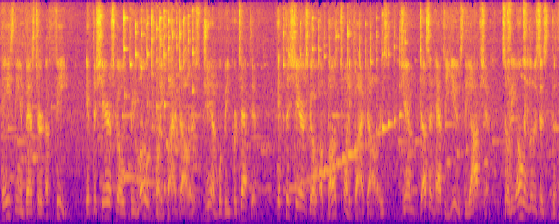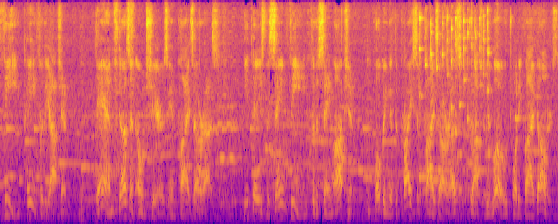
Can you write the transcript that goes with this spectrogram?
pays the investor a fee. If the shares go below $25, Jim will be protected. If the shares go above $25, Jim doesn't have to use the option, so he only loses the fee paid for the option. Dan doesn't own shares in Pies R Us. He pays the same fee for the same option, hoping that the price of Pies R Us drops below $25.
